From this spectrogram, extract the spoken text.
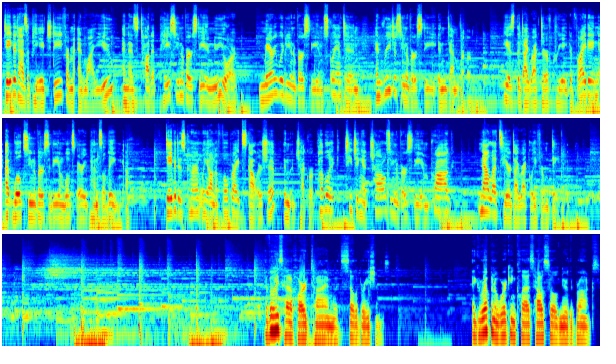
David has a PhD from NYU and has taught at Pace University in New York, Marywood University in Scranton, and Regis University in Denver. He is the director of creative writing at Wilkes University in Wilkes-Barre, Pennsylvania. David is currently on a Fulbright scholarship in the Czech Republic, teaching at Charles University in Prague. Now let's hear directly from David. I've always had a hard time with celebrations. I grew up in a working class household near the Bronx.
